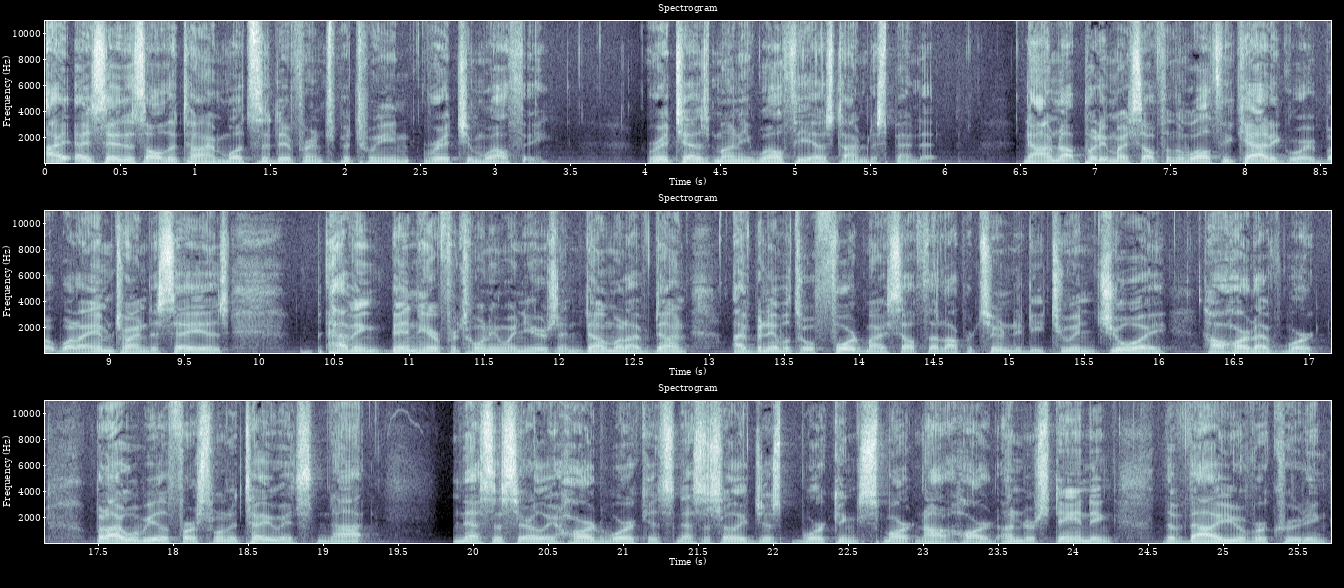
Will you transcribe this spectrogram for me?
I, I say this all the time. What's the difference between rich and wealthy? Rich has money, wealthy has time to spend it. Now, I'm not putting myself in the wealthy category, but what I am trying to say is having been here for 21 years and done what I've done, I've been able to afford myself that opportunity to enjoy how hard I've worked. But I will be the first one to tell you it's not necessarily hard work. It's necessarily just working smart, not hard, understanding the value of recruiting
